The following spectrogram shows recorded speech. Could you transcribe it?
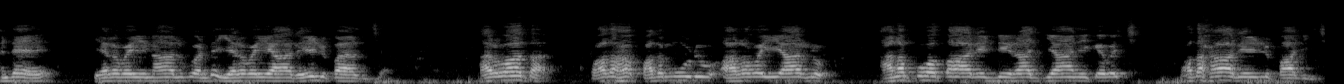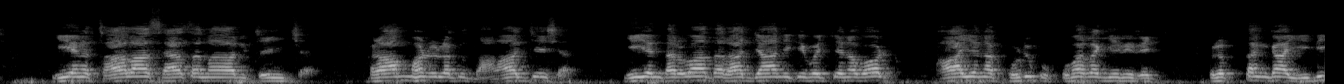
అంటే ఇరవై నాలుగు అంటే ఇరవై ఆరేళ్ళు పాలించాడు. తర్వాత పదహ పదమూడు అరవై ఆరులో అనపోతారెడ్డి రాజ్యానికి వచ్చి పదహారేళ్ళు పాలించాడు. ఈయన చాలా శాసనాలు చేయించారు బ్రాహ్మణులకు దానాలు చేశారు ఈయన తర్వాత రాజ్యానికి వచ్చిన వాడు ఆయన కొడుకు కుమరగిరి రెడ్డి. క్లుప్తంగా ఇది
